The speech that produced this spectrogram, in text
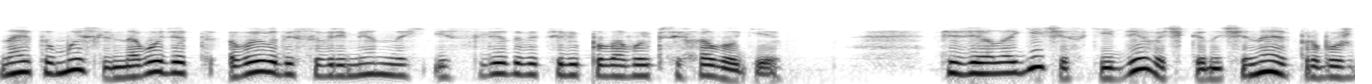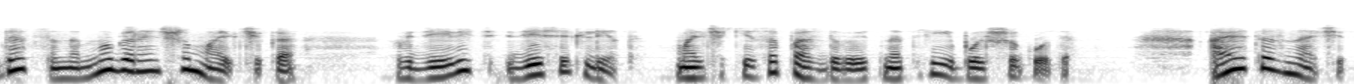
На эту мысль наводят выводы современных исследователей половой психологии. Физиологически девочка начинает пробуждаться намного раньше мальчика, в 9-10 лет. Мальчики запаздывают на 3 и больше года. А это значит,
